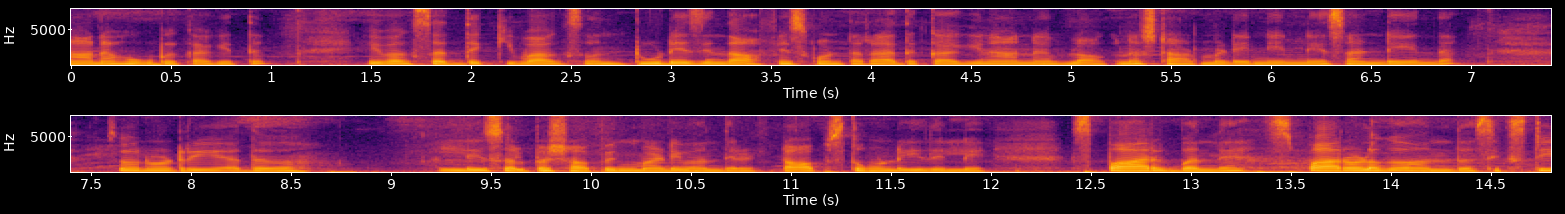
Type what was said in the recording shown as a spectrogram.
ನಾನೇ ಹೋಗಬೇಕಾಗಿತ್ತು. ಇವಾಗ ಸದ್ಯಕ್ಕೆ ಇವಾಗ ಒಂದು ಟೂ ಡೇಸಿಂದ ಆಫೀಸ್ ಹೊಂಟಾರ. ಅದಕ್ಕಾಗಿ ನಾನು ವ್ಲಾಗ್ನ ಸ್ಟಾರ್ಟ್ ಮಾಡಿ ನಿನ್ನೆ ಸಂಡೇಯಿಂದ ಸೊ ನೋಡಿರಿ, ಅದು ಅಲ್ಲಿ ಸ್ವಲ್ಪ ಶಾಪಿಂಗ್ ಮಾಡಿ ಒಂದೆರಡು ಟಾಪ್ಸ್ ತೊಗೊಂಡು ಇದಿಲ್ಲಿ ಸ್ಪಾರ್ಗೆ ಬಂದೆ. ಸ್ಪಾರ್ ಒಳಗೆ ಒಂದು ಸಿಕ್ಸ್ಟಿ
